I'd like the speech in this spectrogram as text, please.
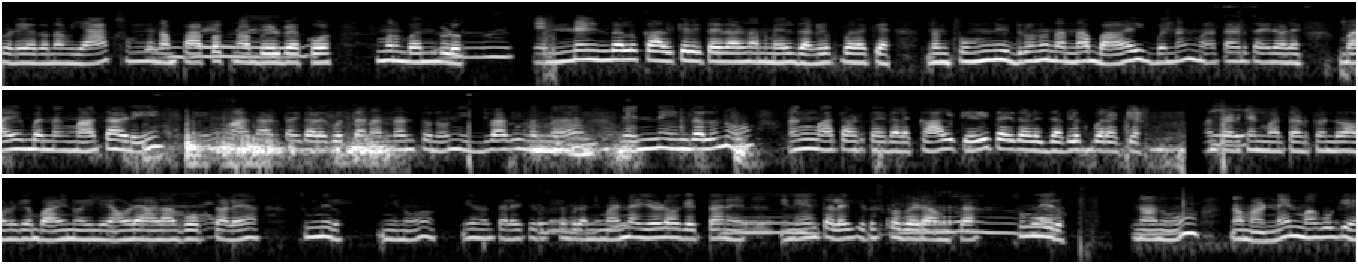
ಬಿಡಿಯೋದು ನಾವು ಯಾಕೆ ಸುಮ್ಮನೆ ನಮ್ಮ ಪಾಪಕ್ಕೆ ನಾವು ಬೀಳ್ಬೇಕು? ಸುಮ್ಮನೆ ಬಂದ್ಬಿಡು. ನಿನ್ನೆಯಿಂದಲೂ ಕಾಲು ಕೆರಿತಾ ಇದ್ದಾಳೆ ನನ್ನ ಮೇಲೆ ಜಗಳಕ್ಕೆ ಬರೋಕ್ಕೆ. ನಾನು ಸುಮ್ಮನೆ ಇದ್ರೂ ನನ್ನ ಬಾಯಿಗೆ ಬಂದಂಗೆ ಮಾತಾಡ್ತಾ ಇದ್ದಾಳೆ. ಬಾಯಿಗೆ ಬಂದಂಗೆ ಮಾತಾಡಿ ಹೆಂಗೆ ಮಾತಾಡ್ತಾ ಇದ್ದಾಳೆ ಗೊತ್ತಾ ನನ್ನಂತೂ ನಿಜವಾಗ್ಲೂ ನನ್ನ ನಿನ್ನೆಯಿಂದಲೂ ಹಂಗೆ ಮಾತಾಡ್ತಾ ಇದ್ದಾಳೆ. ಕಾಲು ಕೆರಿತಾ ಇದ್ದಾಳೆ ಜಗಳಕ್ಕೆ ಬರೋಕ್ಕೆ. ಮಾತಾಡ್ಕೊಂಡು ಮಾತಾಡ್ಕೊಂಡು ಅವಳಿಗೆ ಬಾಯಿ ನೋಯ್ಲಿ, ಅವಳೆ ಹಾಳಾಗಿ ಹೋಗ್ತಾಳೆ. ಸುಮ್ಮನಿರು ನೀನು ಏನೋ ತಲೆ ಕೆಡಿಸ್ಕೊಬೇಡ. ನಿಮ್ಮ ಅಣ್ಣ ಹೇಳೋಗೆತ್ತಾನೆ ನೀನೇನು ತಲೆ ಕೆಡಿಸ್ಕೋಬೇಡ ಅಂತ. ಸುಮ್ಮನಿರು ನಾನು ನಮ್ಮ ಅಣ್ಣನ ಮಗುಗೆ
